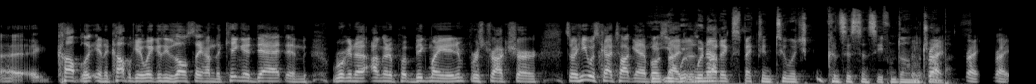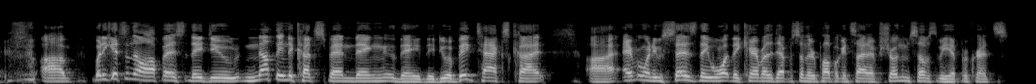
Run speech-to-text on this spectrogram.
uh, compli- in a complicated way because he was also saying I'm the king of debt and we're gonna I'm gonna put big money in infrastructure. So he was kind of talking on both sides. we're, we're not expecting too much consistency from Donald Trump. Right, right, right. Um, but he gets in the office. They do nothing to cut spending. They they do a big tax cut. Uh, everyone who says they want they care about the deficit on the Republican side have shown themselves to be hypocrites.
